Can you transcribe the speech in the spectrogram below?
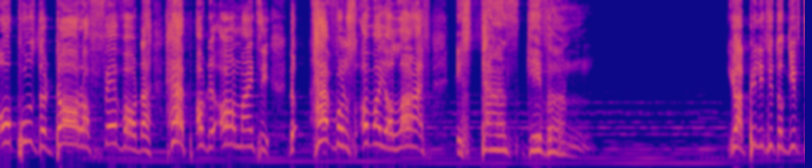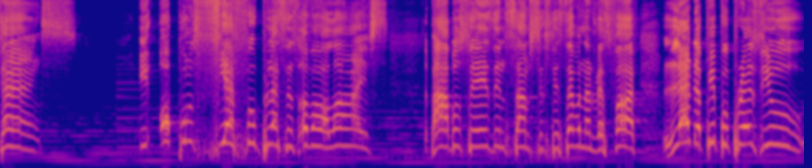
opens the door of favor, the help of the Almighty, the heavens over your life is thanksgiving. Your ability to give thanks. It opens fearful blessings over our lives. The Bible says in Psalm 67 and verse 5 Let the people praise you,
